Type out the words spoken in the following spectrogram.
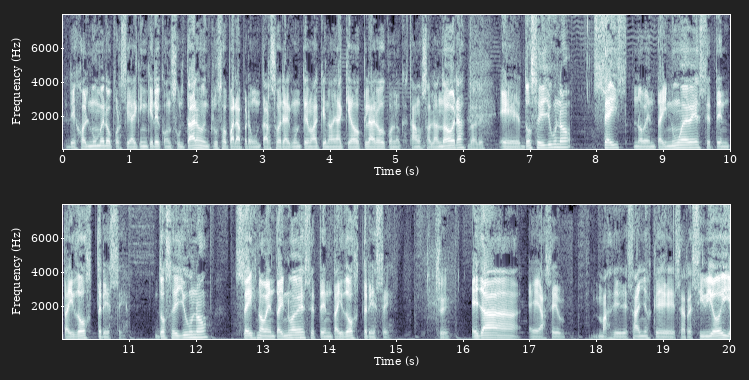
Dejo el número por si alguien quiere consultar o incluso para preguntar sobre algún tema que no haya quedado claro con lo que estamos hablando ahora. Dale. Eh, 12 y 1 699 72 13. 12 y 1 699 72 13. Sí. Ella eh, hace más de 10 años que se recibió y,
